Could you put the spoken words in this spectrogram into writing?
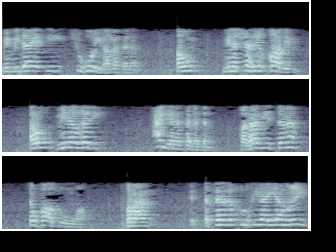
من بداية شهورها مثلا أو من الشهر القادم أو من الغد. عين سنة. قال هذه السنة سوف أصومها. طبعا السنة تدخل فيها أيام العيد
